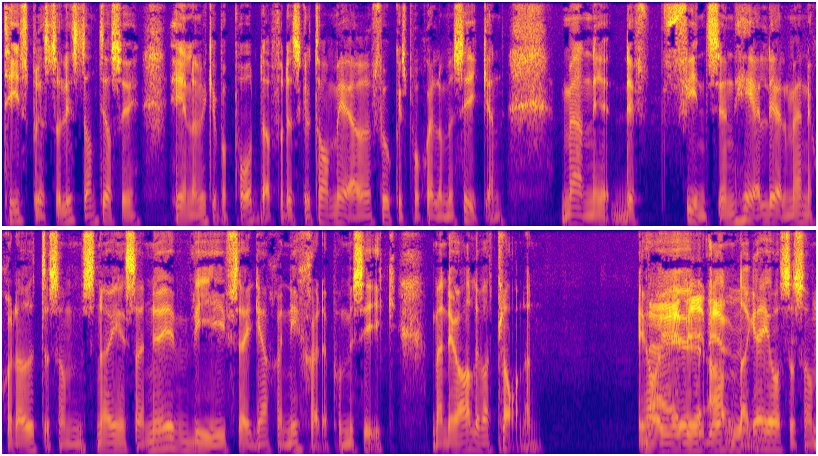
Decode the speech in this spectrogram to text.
tidsbrist så lyssnar inte jag så himla mycket på poddar för det skulle ta mer fokus på själva musiken. Men det finns ju en hel del människor där ute som snöar in sig. Nu är vi i och för sig ganska nischade på musik, men det har aldrig varit planen. Vi har Nej, ju vi- vi- andra grejer också som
